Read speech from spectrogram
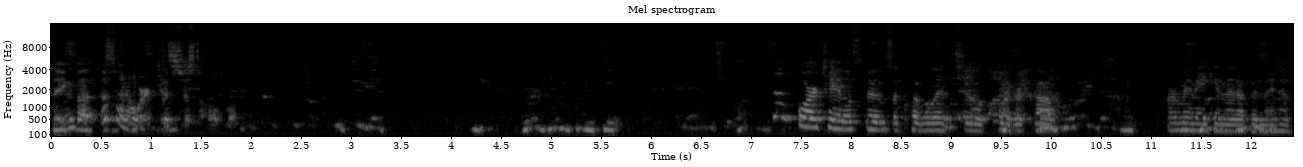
thing, but this one will work. It's just a old one. So four tablespoons equivalent to a quarter cup. Or am I making that up in my head?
